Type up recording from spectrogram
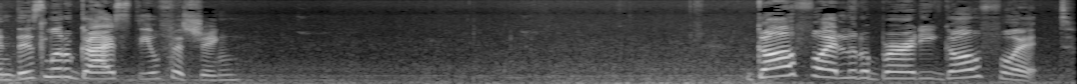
And this little guy's still fishing. Go for it, little birdie. Go for it.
